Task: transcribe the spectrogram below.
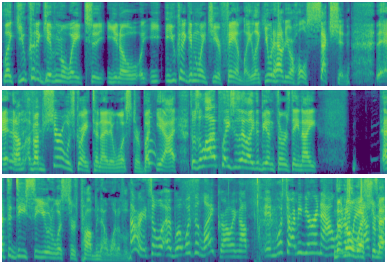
like you could have given them away to, you know, you, could have given them away to your family. Like you would have your whole section. And I'm, I'm sure it was great tonight in Worcester. But oh. yeah, I, there's a lot of places I like to be on Thursday night. At the DCU in Worcester is probably not one of them. All right. So, uh, what was it like growing up in Worcester? I mean, you're an hour. No, no, Western, Ma-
